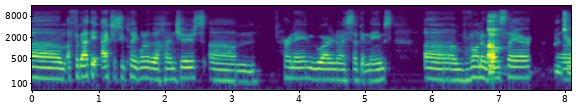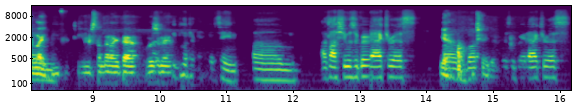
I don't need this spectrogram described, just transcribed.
Um, I forgot the actress who played one of the hunters. Um, her name. You already know I suck at names. Um, Ravonna Oh. Renslayer. Hunter like Um, 15 or something like that. What was her name? 115. Um, I thought she was a great actress. Yeah. Um, was a great actress.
